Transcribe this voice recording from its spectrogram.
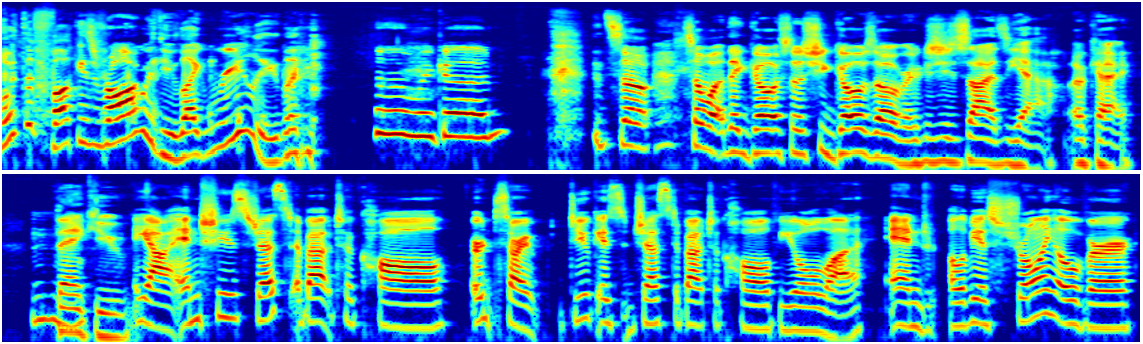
What the fuck is wrong with you? Like really? Like Oh my god. so so what they go so she goes over because she decides, yeah, okay. Mhm. Thank you. Yeah, and she's just about to call, or sorry, Duke is just about to call Viola, and Olivia's strolling over.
